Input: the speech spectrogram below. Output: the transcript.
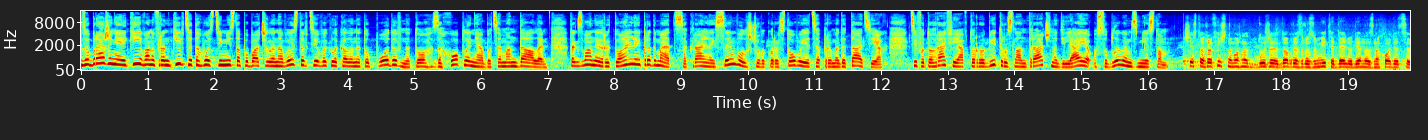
Зображення, які івано-франківці та гості міста побачили на виставці, викликали не то подив, не то захоплення, бо це мандали. Так званий ритуальний предмет, сакральний символ, що використовується при медитаціях. Ці фотографії автор робіт Руслан Трач наділяє особливим змістом. Чисто графічно можна дуже добре зрозуміти, де людина знаходиться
